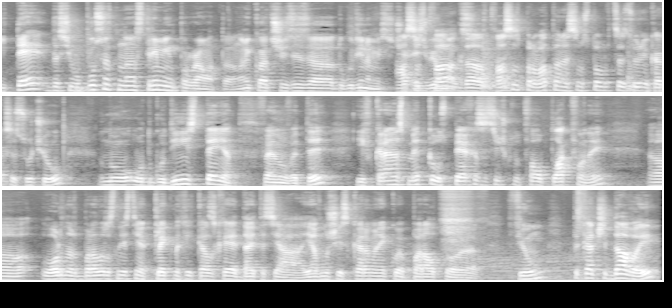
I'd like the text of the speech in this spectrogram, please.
и те да си го пуснат на стриминг програмата, нали, която ще излиза до година, мисля, че Аз HBO това, Max. да, това с правата не съм 100% сигурен как се е случило, но от години стенят феновете и в крайна сметка успяха с всичкото това оплакване. Uh, Warner Brothers наистина клекнаха и казаха, е, дайте сега, явно ще изкараме някой апарат от този филм, така че давай,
